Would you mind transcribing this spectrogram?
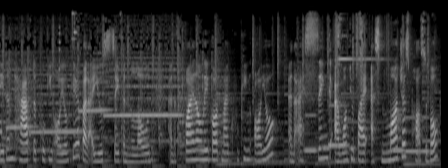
didn't have the cooking oil here, but I used Safe and Load and finally got my cooking oil. And I think I want to buy as much as possible.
